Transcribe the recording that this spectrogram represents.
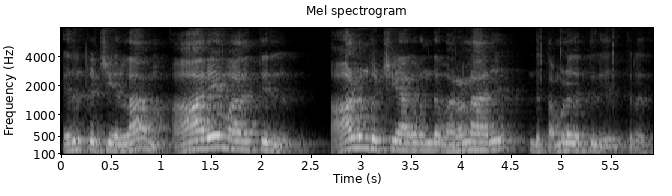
எதிர்க்கட்சியெல்லாம் ஆறே மாதத்தில் ஆளுங்கட்சியாக வந்த வரலாறு இந்த தமிழகத்தில் இருக்கிறது.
